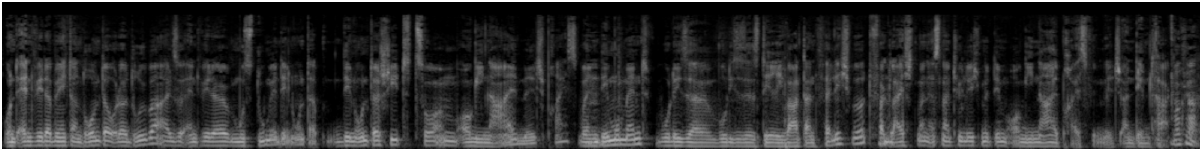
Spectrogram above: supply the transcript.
Und entweder bin ich dann drunter oder drüber. Also entweder musst du mir den, unter, den Unterschied zum Originalmilchpreis, weil in dem Moment, wo dieser, wo dieses Derivat dann fällig wird, vergleicht man es natürlich mit dem Originalpreis für Milch an dem Tag. Na klar.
